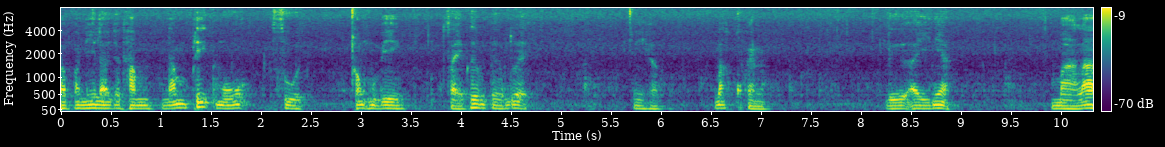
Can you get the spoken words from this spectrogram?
ครับวันนี้เราจะทำน้ำพริกหมูสูตรของผมเองใส่เพิ่มเติมด้วย นี่ครับมักแขวนหรือไอเนี่ยมาล่า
